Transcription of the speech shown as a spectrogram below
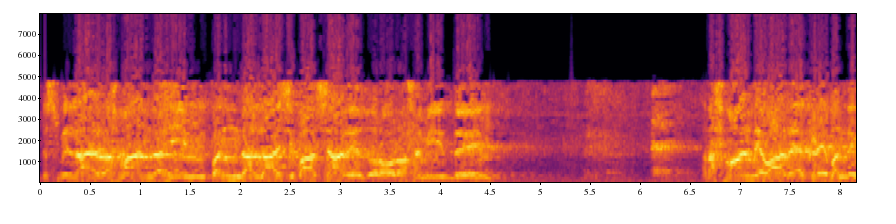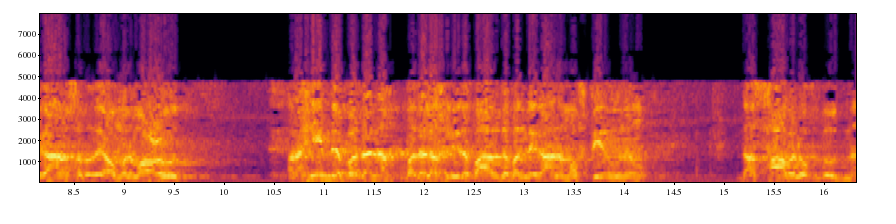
بسم اللہ الرحمن الرحیم پنم دا اللہ چی بادشاہ دے زور اور حمید دے رحمان دے وعدے اکڑے بندگان سر دے اوم المعود رحیم دے بدن بدل اخلی دا پار دے بندگان مفتینون دا صحاب الاخدودنا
